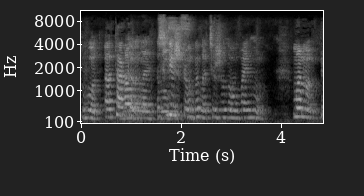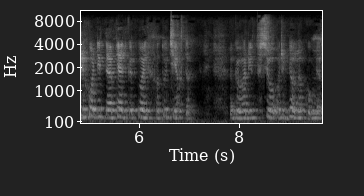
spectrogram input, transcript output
Вот. А так э, было месяц. слишком было тяжело в войну. Мама приходит и опять говорит, ой, вот у тех-то. Говорит, все, ребенок умер.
